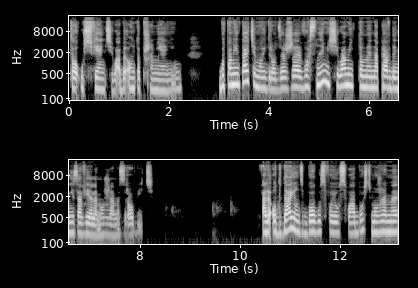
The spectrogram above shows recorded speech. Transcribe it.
to uświęcił, aby On to przemienił? Bo pamiętajcie, moi drodzy, że własnymi siłami to my naprawdę nie za wiele możemy zrobić ale oddając Bogu swoją słabość, możemy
